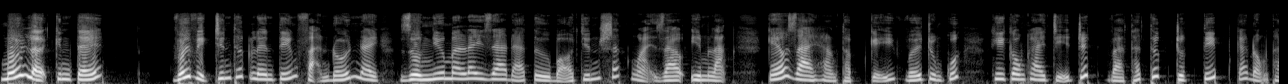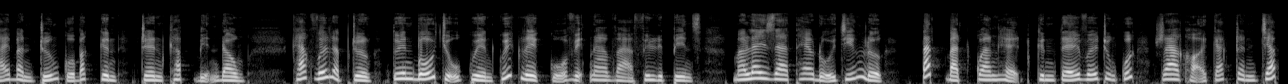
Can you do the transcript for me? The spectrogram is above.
Mối lợi kinh tế với việc chính thức lên tiếng phản đối này, dường như Malaysia đã từ bỏ chính sách ngoại giao im lặng, kéo dài hàng thập kỷ với Trung Quốc khi công khai chỉ trích và thách thức trực tiếp các động thái bành trướng của Bắc Kinh trên khắp Biển Đông. Khác với lập trường tuyên bố chủ quyền quyết liệt của Việt Nam và Philippines, Malaysia theo đuổi chiến lược tách bạch quan hệ kinh tế với Trung Quốc ra khỏi các tranh chấp,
